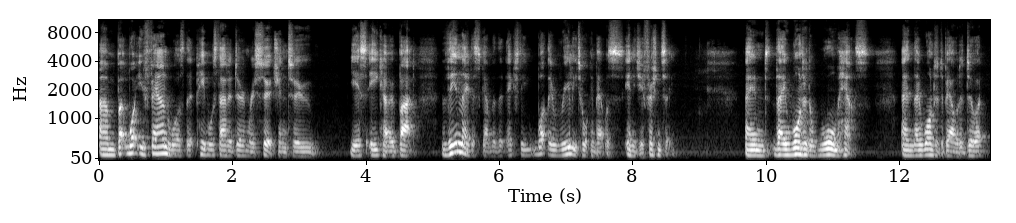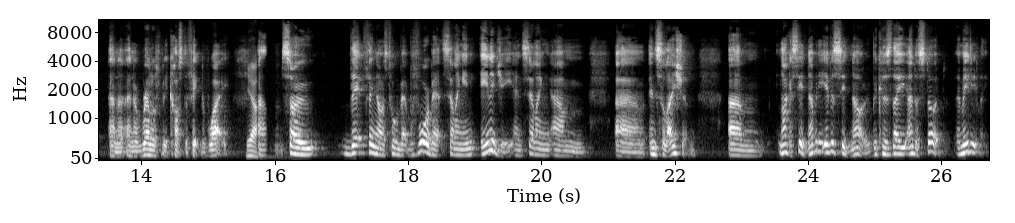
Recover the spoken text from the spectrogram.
Um, but what you found was that people started doing research into yes, eco, but then they discovered that actually what they're really talking about was energy efficiency, and they wanted a warm house, and they wanted to be able to do it in a, in a relatively cost-effective way. yeah. Um, so that thing I was talking about before about selling en- energy and selling um, uh, insulation, um, like I said, nobody ever said no because they understood immediately.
